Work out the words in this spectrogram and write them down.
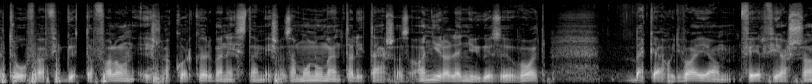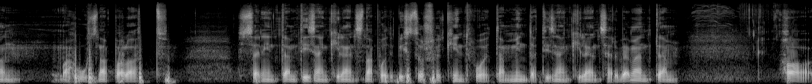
trófea függött a falon, és akkor körbenéztem, és az a monumentalitás az annyira lenyűgöző volt, be kell, hogy valljam, férfiasan a 20 nap alatt szerintem 19 napot biztos, hogy kint voltam, mind a 19-szer bementem. Ha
